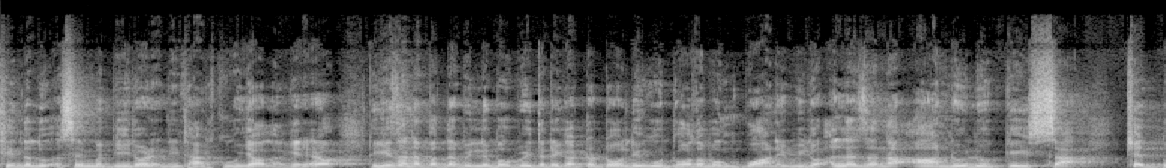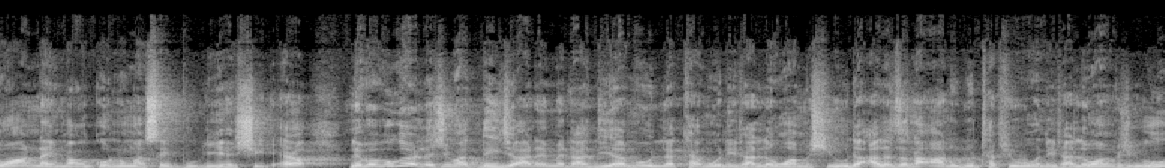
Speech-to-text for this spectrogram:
ထင်တယ်လို့အဆင်မပြေတော့တဲ့အနေအထားတစ်ခုရောက်လာခဲ့တယ်။အဲ့တော့ဒီကိစ္စနဲ့ပတ်သက်ပြီးလီဗာပူးပြည်တွေကတော်တော်လေးကိုဒေါသပုံပွားနေပြီးတော့အလက်ဇန်နာအာနိုလိုကိစ္စ ဖြစ်သွားနိုင်မှာအကုန်လုံးကစိတ်ပူလျက်ရှိတယ်အဲ့တော့လီဗာပူးကလက်ရှိမှာတီးကြတယ်မဲ့ဒါဒီယာမို့လက်ခံမှုအနေထားလုံးဝမရှိဘူးဒါအလက်ဇန်နာအာနိုလိုထပ်ဖြစ်ဖို့အနေထားလုံးဝမရှိဘူး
